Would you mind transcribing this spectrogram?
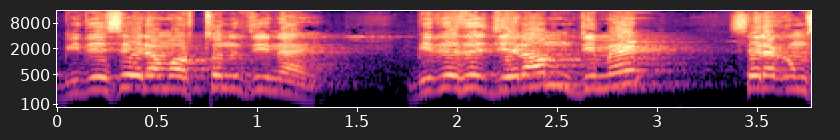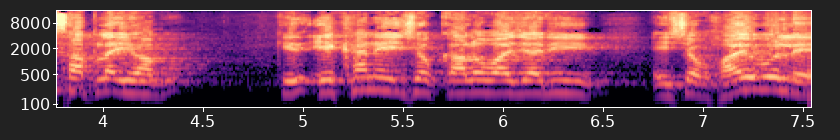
বিদেশে এরকম অর্থনীতি নাই। বিদেশে যেরকম ডিম্যান্ড সেরকম সাপ্লাই হবে। এখানে এইসব কালোবাজারি, এইসব হয় বলে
